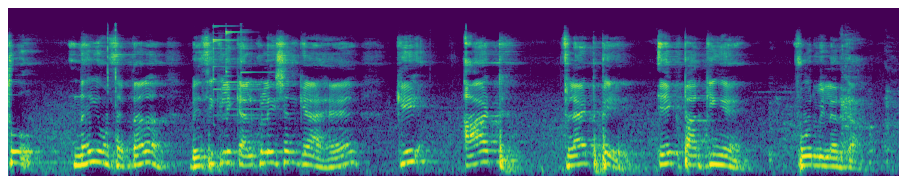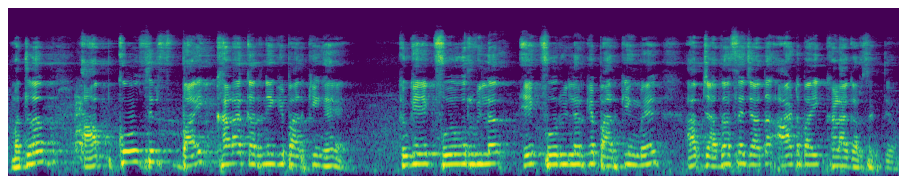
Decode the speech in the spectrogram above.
तो नहीं हो सकता ना। बेसिकली कैलकुलेशन क्या है कि आठ फ्लैट पे एक पार्किंग है फोर व्हीलर का। मतलब आपको सिर्फ़ बाइक खड़ा करने की पार्किंग है। क्योंकि एक फोर व्हीलर एक फोर व्हीलर के पार्किंग में आप ज़्यादा से ज़्यादा आठ बाइक खड़ा कर सकते हो।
